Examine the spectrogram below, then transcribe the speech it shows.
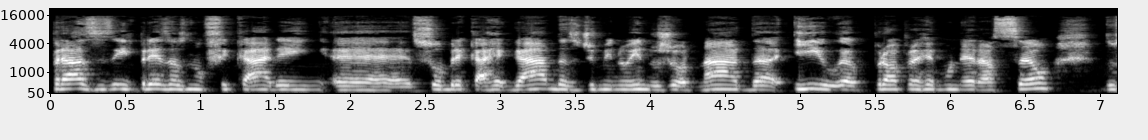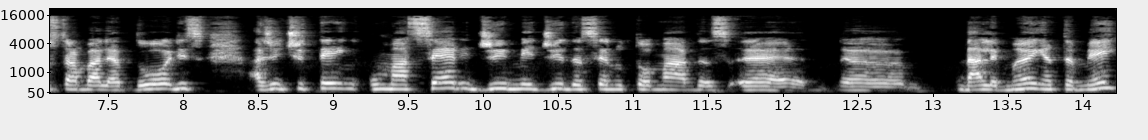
para as empresas não ficarem é, sobrecarregadas, diminuindo jornada e a própria remuneração dos trabalhadores. A gente tem uma série de medidas sendo tomadas é, na Alemanha também,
